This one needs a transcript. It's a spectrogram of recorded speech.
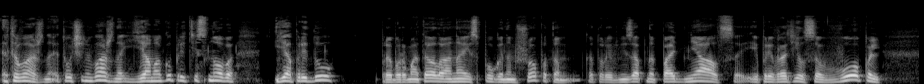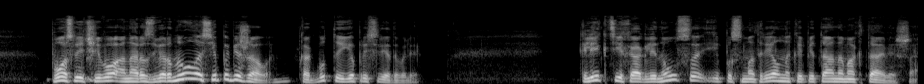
«Это важно, это очень важно. Я могу прийти снова. Я приду...» Пробормотала она испуганным шепотом, который внезапно поднялся и превратился в вопль, после чего она развернулась и побежала, как будто ее преследовали. Клик тихо оглянулся и посмотрел на капитана Мактавиша.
